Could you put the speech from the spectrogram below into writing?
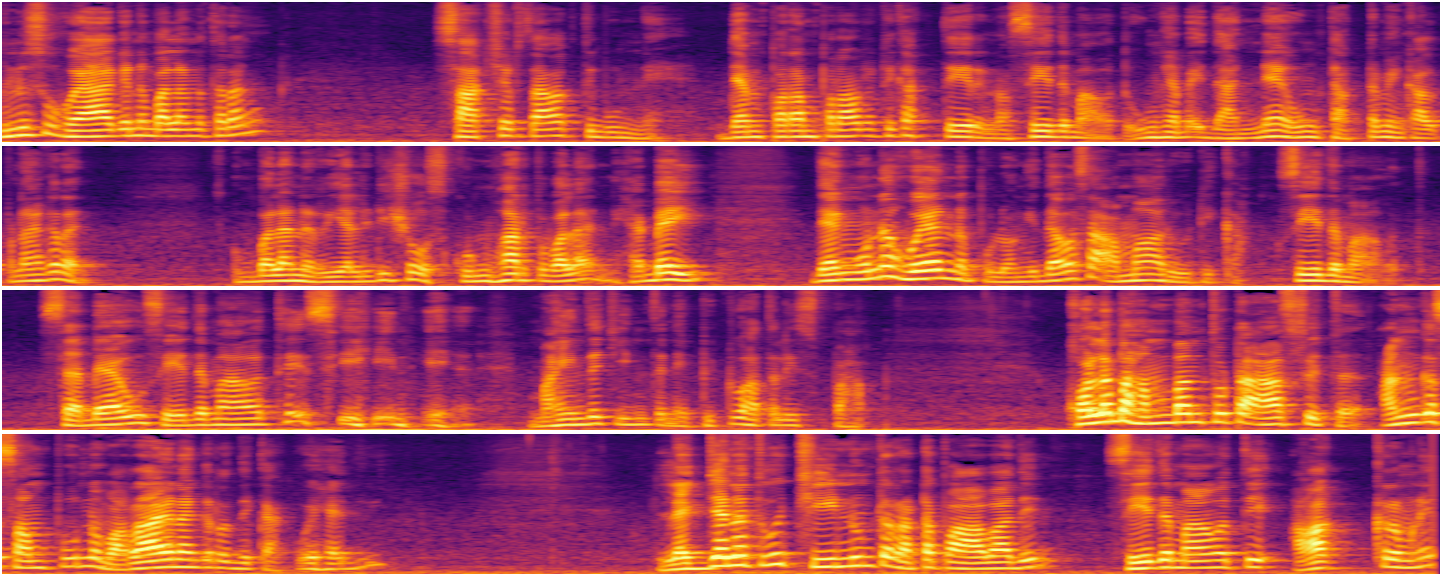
මිනිස්සු හොයාගෙන බලන තරම් සාක්ෂරතාවක් තිබුණේ නැහැ. දැන් પરම්පරාවට ටිකක් තේරෙනවා සේදමාවත. උන් හැබැයි දන්නේ නැහැ උන් තට්ටමෙන් කල්පනා කරන්නේ. උන් බලන්න රියැලිටි ෂෝස් කුණුහරුප බලන්නේ. හැබැයි දැන් ඔන්න හොයන්න පුළුවන්. ඒ දවස අමාරුයි ටිකක් සේදමාවත. සැබැව් සේදමාවතේ සීනය මහින්ද චින්තනය පිටු හතලිස් පහ. කොළඹ හම්බන්තොට ආශ්‍රිත අංග සම්පූර්ණ වරායනගර දෙකක් ඔය හැදවී. ලැජ්ජනතුව චීනුන්ට රට පාවාදෙන් සේදමාවතේ ආක්‍රමණය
